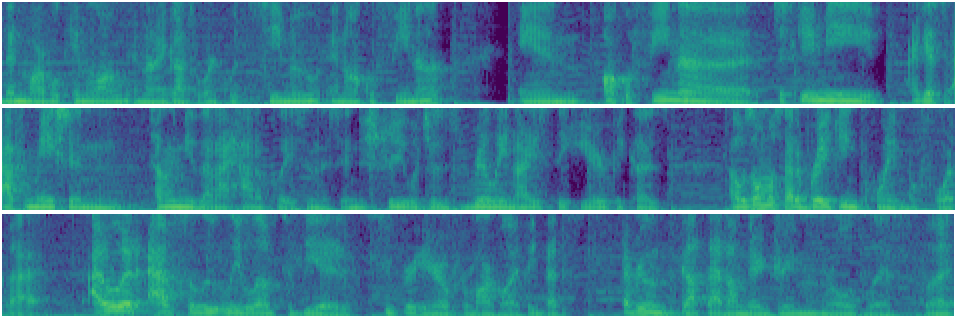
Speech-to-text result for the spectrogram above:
Then Marvel came along and I got to work with Simu and Awkwafina. And Awkwafina just gave me, I guess, affirmation telling me that I had a place in this industry, which was really nice to hear because I was almost at a breaking point before that. I would absolutely love to be a superhero for Marvel. I think that's everyone's got that on their dream roles list, but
